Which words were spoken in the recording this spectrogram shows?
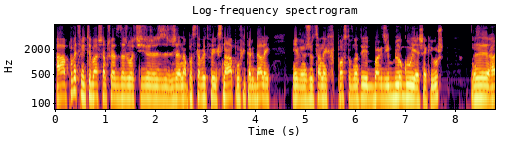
A powiedz mi, ty masz na przykład, zdarzyło ci się, że, że na podstawie twoich snapów i tak dalej, nie wiem, rzucanych postów, no ty bardziej blogujesz jak już, a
